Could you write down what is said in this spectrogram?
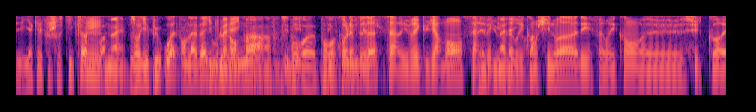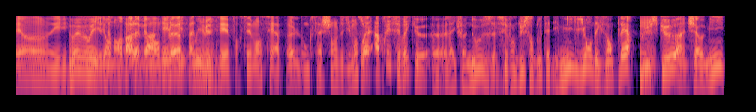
il y a quelque chose qui cloche. Mm. Quoi. Ouais. Vous auriez pu ou attendre la veille ou le lendemain hein, pour, euh, pour des problèmes de DAS, ça arrive régulièrement. Ça arrive avec des fabricants chinois, des fabricants euh, sud-coréens. Et, Oui, oui, oui. et ça on prend en pas la même Et- ampleur et- parce oui, que oui. c'est forcément c'est Apple, donc ça change de dimension. Ouais, après, c'est vrai que euh, l'iPhone 12 s'est vendu sans doute à des millions d'exemplaires, plus que un Xiaomi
